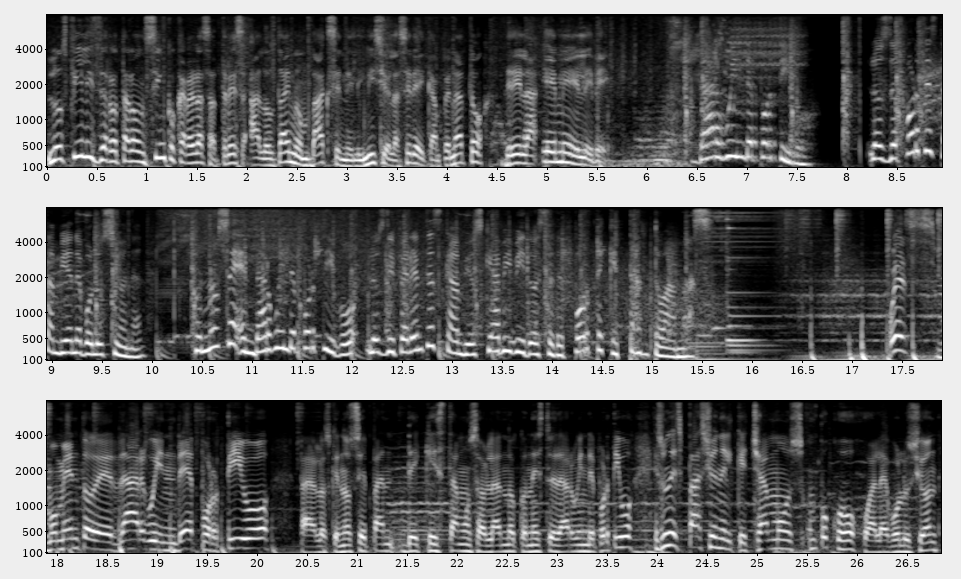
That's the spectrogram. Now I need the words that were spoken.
Los Phillies derrotaron cinco carreras a tres a los Diamondbacks en el inicio de la serie de campeonato de la MLB. Darwin Deportivo. Los deportes también evolucionan. Conoce en Darwin Deportivo los diferentes cambios que ha vivido este deporte que tanto amas. Pues momento de Darwin Deportivo. Para los que no sepan de qué estamos hablando con esto de Darwin Deportivo, es un espacio en el que echamos un poco ojo a la evolución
